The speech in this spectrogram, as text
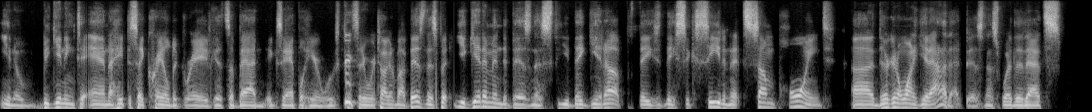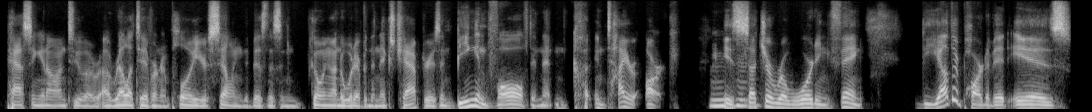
you know, beginning to end. I hate to say cradle to grave. It's a bad example here. We're considering we're talking about business, but you get them into business, they get up, they they succeed, and at some point, uh, they're going to want to get out of that business, whether that's passing it on to a, a, relative or an employee, or selling the business and going on to whatever the next chapter is. And being involved in that entire arc mm-hmm. is such a rewarding thing the other part of it is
